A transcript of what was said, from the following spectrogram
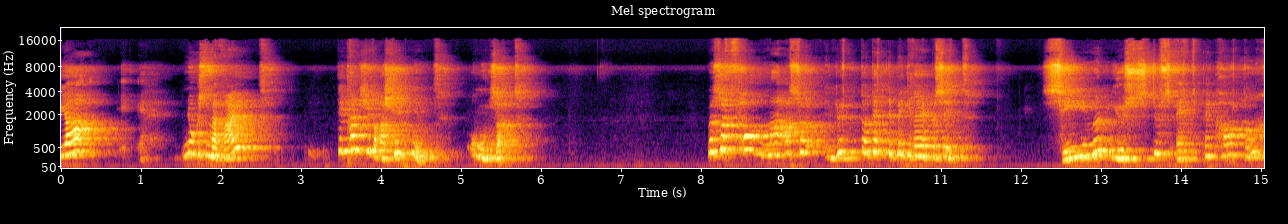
ja, noe som er reint, det kan ikke være skittent, og motsatt. Men så former altså Luther dette sitt. Simon justus et pekator.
